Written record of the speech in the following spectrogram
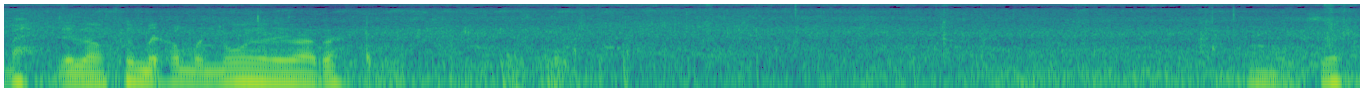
ไปเดี๋ยวเราขึ้นไปข้างบนนู่นเลยดีกว่าไปโอ้เสื้อค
